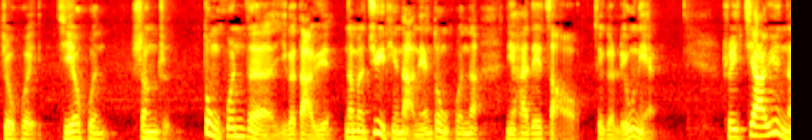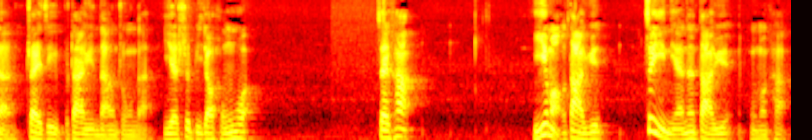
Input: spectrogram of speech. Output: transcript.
就会结婚生子、动婚的一个大运。那么具体哪年动婚呢？你还得找这个流年。所以家运呢，在这波大运当中呢，也是比较红火。再看乙卯大运。这一年的大运，我们看，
